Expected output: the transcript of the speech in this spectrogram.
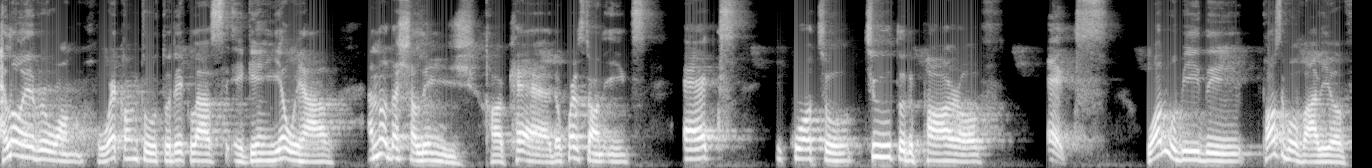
Hello everyone, welcome to today's class again. Here we have another challenge. Okay, the question is x equal to 2 to the power of x. What will be the possible value of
